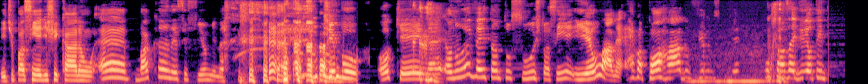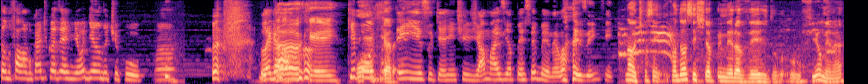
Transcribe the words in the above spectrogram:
E, tipo assim, eles ficaram... É, bacana esse filme, né? tipo, ok, né? Eu não levei tanto susto assim, e eu lá, né? Égua, porrada, o filme, não sei o quê. Por causa de eu tentando falar um bocado de coisa, eles me olhando, tipo. ah. Legal. Ah, ok. Que bom É, que cara. tem isso, que a gente jamais ia perceber, né? Mas, enfim. Não, tipo assim, quando eu assisti a primeira vez do, o filme, né?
